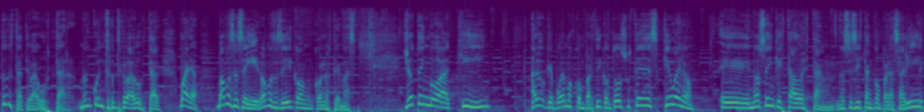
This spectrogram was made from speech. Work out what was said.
¿Dónde está? Te va a gustar. No encuentro te va a gustar. Bueno, vamos a seguir, vamos a seguir con, con los temas. Yo tengo aquí algo que podemos compartir con todos ustedes. Que bueno, eh, no sé en qué estado están, no sé si están con para salir,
